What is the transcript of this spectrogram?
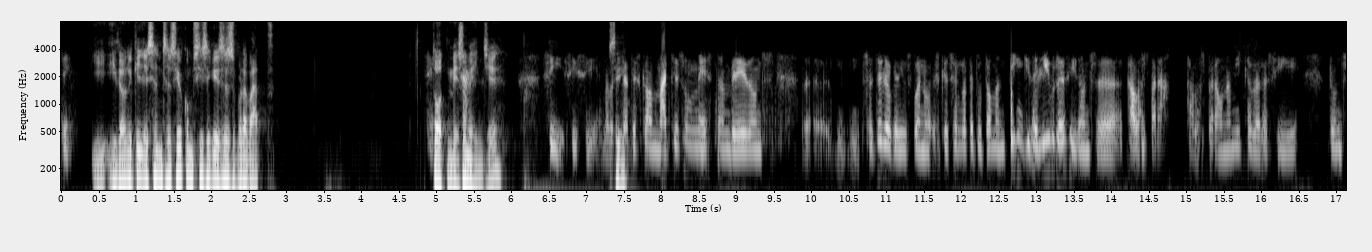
Sí, i, i dona aquella sensació com si s'hagués esbravat Sí. tot, més o menys, eh? Sí, sí, sí. La Sí. veritat és que el maig és un mes també, doncs, eh, saps allò que dius, bueno, és que sembla que tothom en tingui de llibres i doncs eh, cal esperar, cal esperar una mica a veure si doncs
